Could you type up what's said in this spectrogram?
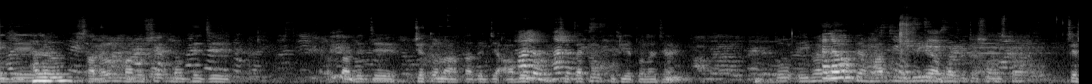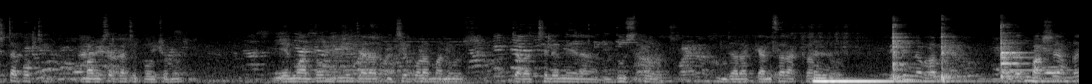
এই যে সাধারণ মানুষের মধ্যে যে তাদের যে চেতনা তাদের যে আবেগ সেটাকেও ফুটিয়ে তোলা যায়। তো এইভাবে হাতে হাত মিলিয়ে আমরা দুটো সংস্থা চেষ্টা করছি মানুষের কাছে পৌঁছানোর। এর মাধ্যম দিয়ে যারা পিছিয়ে পড়া মানুষ, যারা ছেলেমেয়েরা, দুস্থ, যারা ক্যান্সার আক্রান্ত, বিভিন্নভাবে তাদের পাশে আমরা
